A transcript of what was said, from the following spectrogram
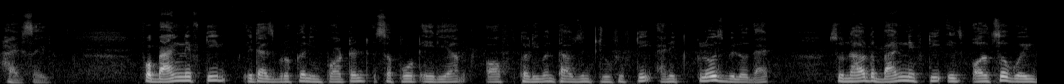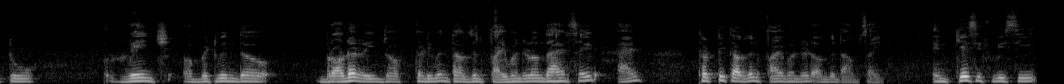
higher side. For Bank Nifty, it has broken important support area of 31,250 and it closed below that. So now the Bank Nifty is also going to range uh, between the broader range of 31,500 on the higher side and 30,500 on the downside. In case if we see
